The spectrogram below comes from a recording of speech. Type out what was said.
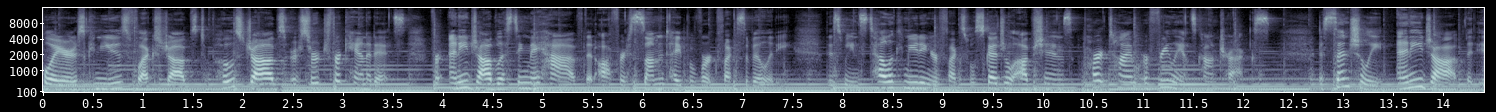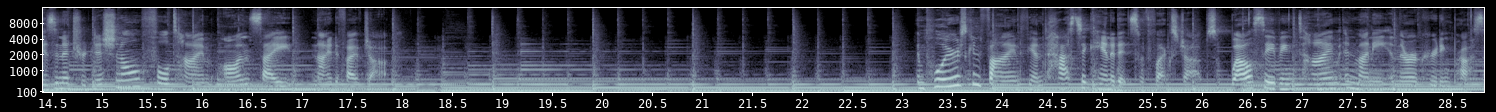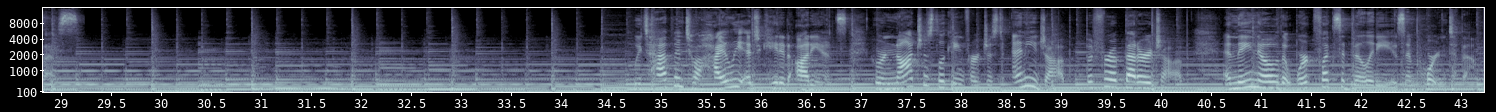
employers can use FlexJobs to post jobs or search for candidates for any job listing they have that offers some type of work flexibility. This means telecommuting or flexible schedule options, part-time or freelance contracts. Essentially, any job that isn't a traditional, full-time, on-site, 9 to 5 job. Employers can find fantastic candidates with FlexJobs while saving time and money in their recruiting process. We tap into a highly educated audience who are not just looking for just any job, but for a better job, and they know that work flexibility is important to them.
